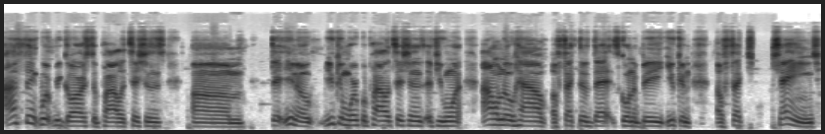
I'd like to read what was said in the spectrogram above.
I think with regards to politicians, um, that you know you can work with politicians if you want. I don't know how effective that's going to be. You can affect change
